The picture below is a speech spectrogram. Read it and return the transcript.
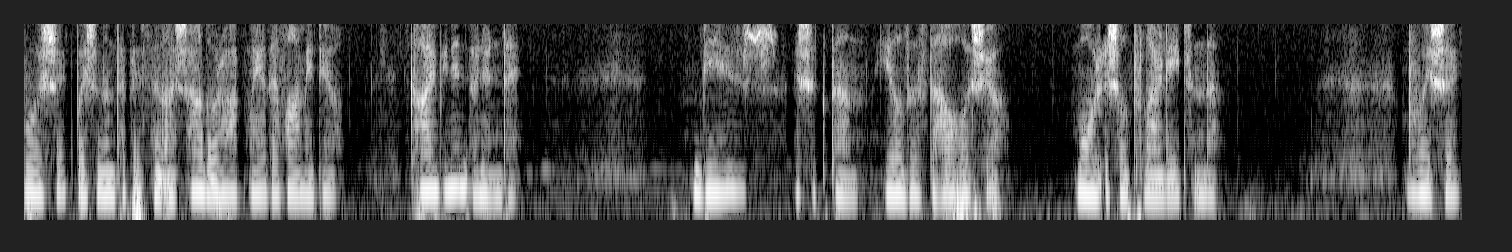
Bu ışık başının tepesinden aşağı doğru akmaya devam ediyor. Kalbinin önünde bir ışıktan yıldız daha oluşuyor. Mor ışıltılarla içinde. Bu ışık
